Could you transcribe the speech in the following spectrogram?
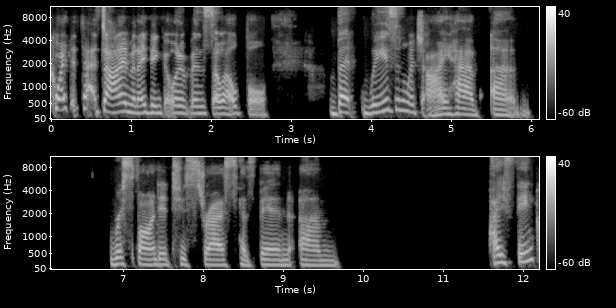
quite at that time. And I think it would have been so helpful. But ways in which I have um, responded to stress has been um, I think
